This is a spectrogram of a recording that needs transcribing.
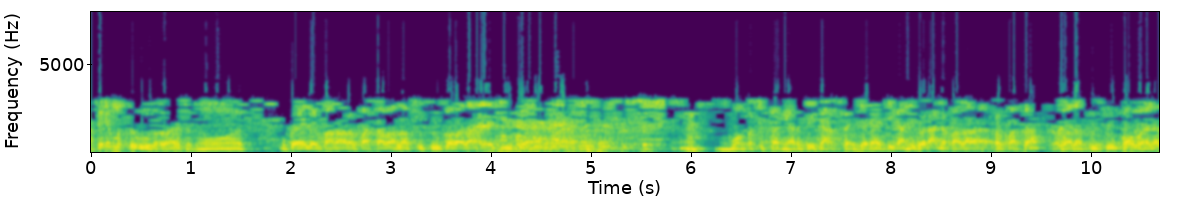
Akhirnya metu loh, semua buka eleng pala roh patah wala susu kok wala juga. Buang kesebar ngerti kafe, jadi hatikan itu orang pala roh patah wala susu kok wala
